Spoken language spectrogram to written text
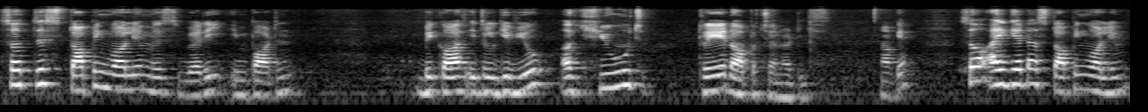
So this stopping volume is very important because it will give you a huge trade opportunities. Okay? So i get a stopping volume.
